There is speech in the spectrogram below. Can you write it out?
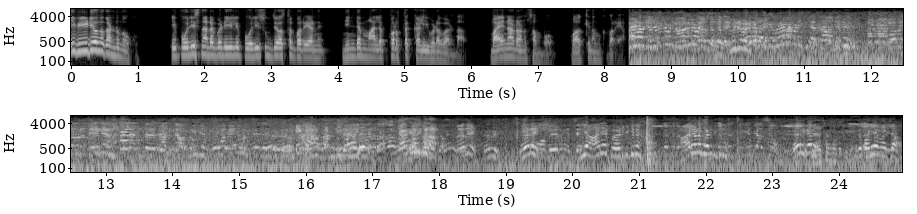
ഈ വീഡിയോ ഒന്ന് കണ്ടു നോക്കൂ. ഈ പോലീസ് നടപടിയിൽ പോലീസ് ഉദ്യോഗസ്ഥൻ പറയാണ് നിന്റെ മലപ്പുറത്തെ കളി ഇവിടെ വേണ്ട. വയനാടാണ് സംഭവം. ബാക്കി നമുക്ക് പറയാം. പേടിപ്പിക്കുന്നത്? ആരെയാണ് പേടിപ്പിക്കുന്നത്? പണിയാ കാണിച്ചാ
